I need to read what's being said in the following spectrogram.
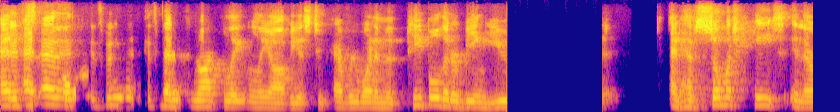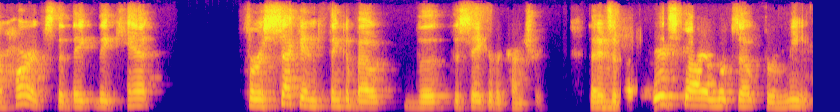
and, It's, and and it, it's been it's that it's not blatantly obvious to everyone, and the people that are being used and have so much hate in their hearts that they they can't for a second think about the the sake of the country. That it's mm-hmm. about this guy looks out for me,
